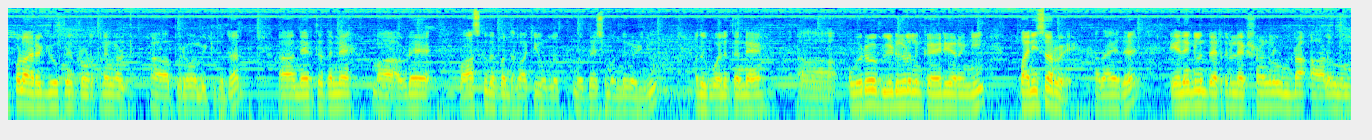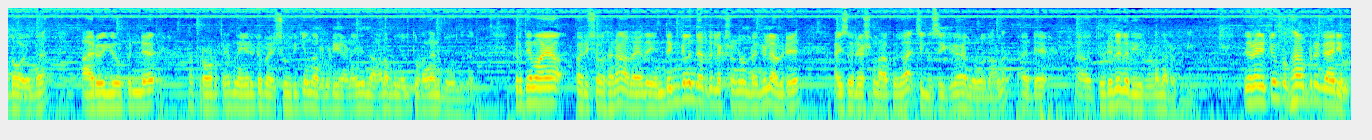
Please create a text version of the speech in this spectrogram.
ഇപ്പോൾ ആരോഗ്യവകുപ്പിന്റെ പ്രവർത്തനങ്ങൾ പുരോഗമിക്കുന്നത്. നേരത്തെ തന്നെ അവിടെ മാസ്ക് നിർബന്ധമാക്കിയുള്ള നിർദ്ദേശം വന്നു കഴിഞ്ഞു. അതുപോലെ തന്നെ ഓരോ വീടുകളിലും കയറി ഇറങ്ങി പനി സർവേ അതായത് ഏതെങ്കിലും തരത്തിലുള്ള ലക്ഷണങ്ങൾ ഉണ്ട ആളുകളുണ്ടോ എന്ന് ആരോഗ്യവകുപ്പിന്റെ പ്രവർത്തകർ നേരിട്ട് പരിശോധിക്കുന്ന നടപടിയാണ് ഈ നാളെ മുതൽ തുടങ്ങാൻ പോകുന്നത്. കൃത്യമായ പരിശോധന അതായത് എന്തെങ്കിലും തരത്തിൽ ലക്ഷണം ഉണ്ടെങ്കിൽ അവരെ ഐസൊലേഷനിലാക്കുക ചികിത്സിക്കുക എന്നുള്ളതാണ് അതിന്റെ ത്വരിതഗതിയിലുള്ള നടപടി. ഇതിൽ ഏറ്റവും പ്രധാനപ്പെട്ട ഒരു കാര്യം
